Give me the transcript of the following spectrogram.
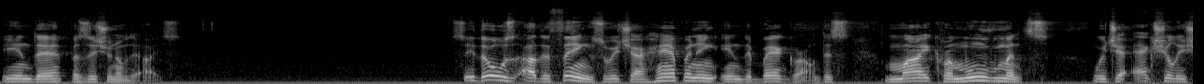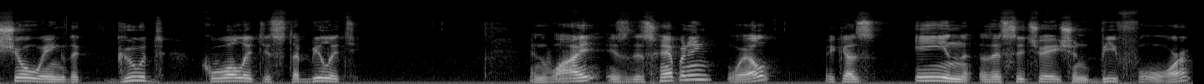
in the position of the eyes. See, those are the things which are happening in the background, these micro movements which are actually showing the good quality stability. And why is this happening? Well, because in the situation before,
